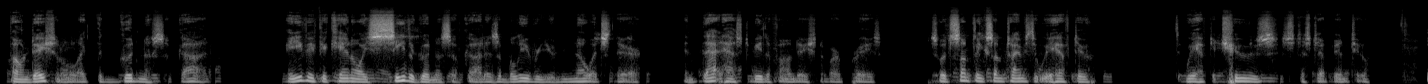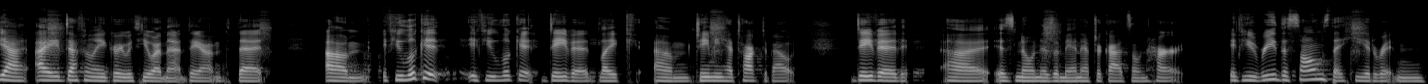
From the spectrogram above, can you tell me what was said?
foundational, like the goodness of God. Even if you can't always see the goodness of God as a believer, you know it's there. And that has to be the foundation of our praise. So it's something sometimes that we have to we have to choose to step into. Yeah, I definitely agree with you on that, Dan. That um, if you look at if you look at David, like um, Jamie had talked about, David uh, is known as a man after God's own heart. If you read the Psalms that he had written,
